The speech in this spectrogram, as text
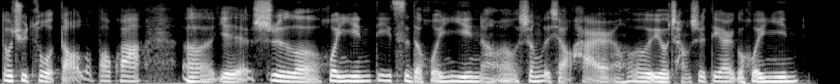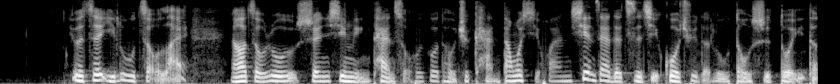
都去做到了，包括呃，也试了婚姻，第一次的婚姻，然后生了小孩，然后又尝试第二个婚姻，就这一路走来。然后走入身心灵探索，回过头去看，当我喜欢现在的自己，过去的路都是对的；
